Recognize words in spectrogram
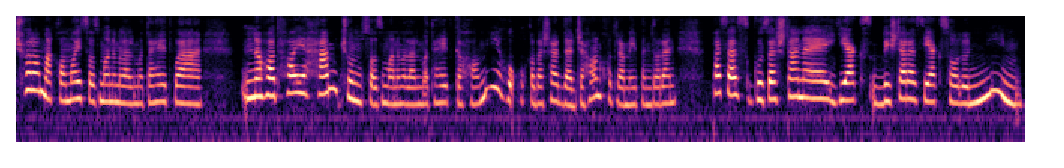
چرا مقام های سازمان ملل متحد و نهادهای همچون سازمان ملل متحد که حامی حقوق بشر در جهان خود را میپندارند پس از گذشتن یک بیشتر از یک سال و نیم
